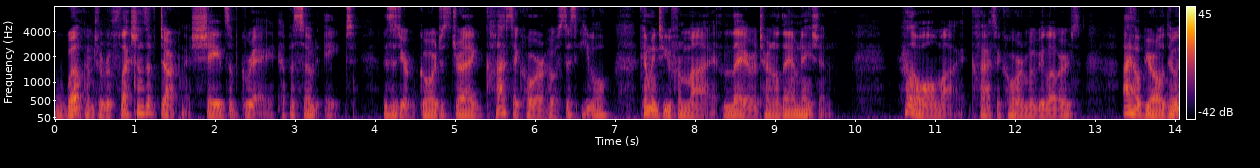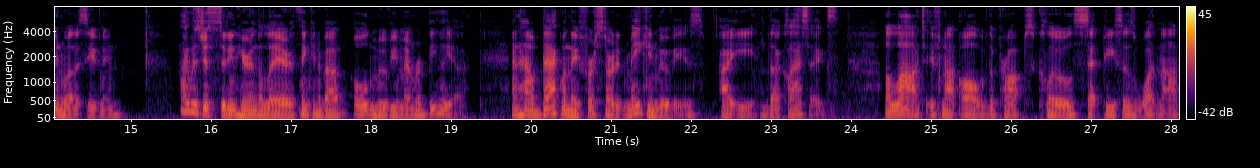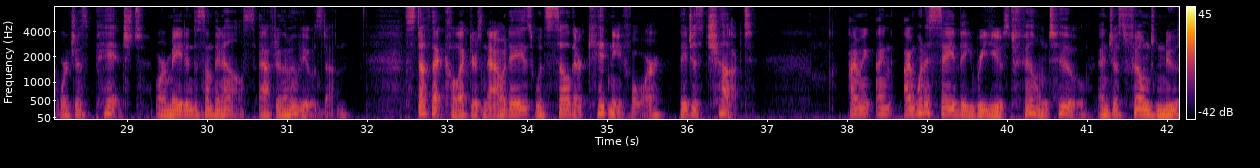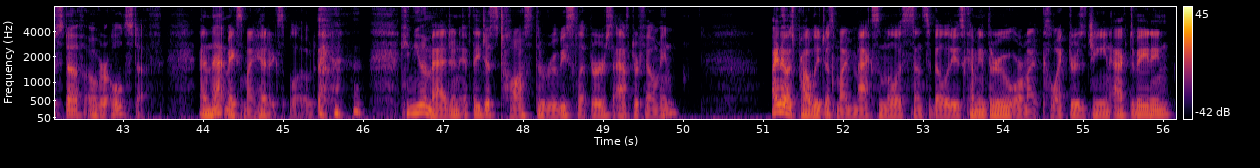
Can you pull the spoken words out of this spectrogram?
Welcome to Reflections of Darkness, Shades of Grey, Episode 8. This is your gorgeous drag classic horror hostess Evil, coming to you from my lair Eternal Damnation. Hello, all my classic horror movie lovers. I hope you're all doing well this evening. I was just sitting here in the lair thinking about old movie memorabilia, and how back when they first started making movies, i.e., the classics, a lot, if not all, of the props, clothes, set pieces, whatnot, were just pitched or made into something else after the movie was done. Stuff that collectors nowadays would sell their kidney for, they just chucked. I mean, I, I want to say they reused film too, and just filmed new stuff over old stuff. And that makes my head explode. Can you imagine if they just tossed the ruby slippers after filming? I know it's probably just my maximalist sensibilities coming through or my collector's gene activating,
